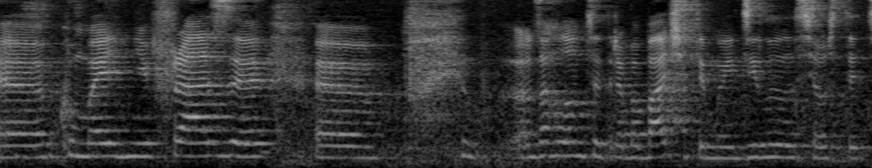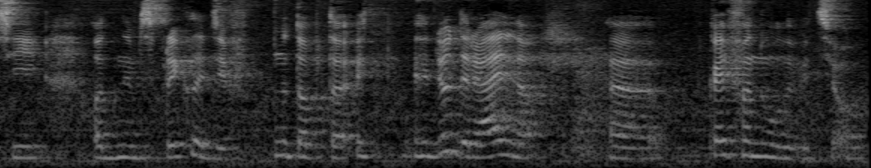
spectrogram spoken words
е, кумедні фрази. Е, загалом це треба бачити. Ми ділилися у статті одним з прикладів. Ну тобто люди реально. Е, кайфанули від цього.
